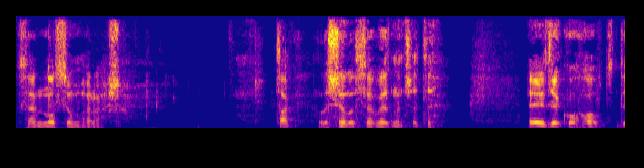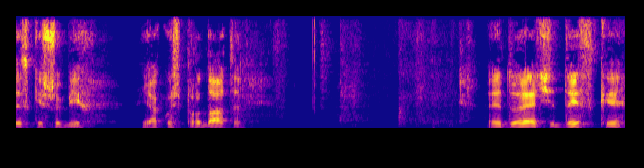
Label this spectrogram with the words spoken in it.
Все, носимо в гараж. Так, лишилося визначити, е, з якого автодиски, щоб їх якось продати. Е, До речі, диски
